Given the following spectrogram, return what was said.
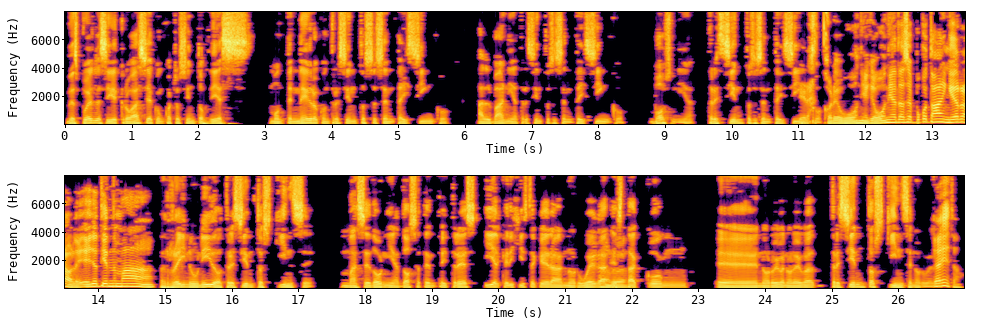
Después le sigue Croacia con 410, Montenegro con 365, Albania 365, Bosnia 365, Core Bosnia, que Bosnia hasta hace poco estaba en guerra, ¿vale? Ellos tienen más. Reino Unido 315, Macedonia 273 y el que dijiste que era Noruega, Noruega. está con eh, Noruega, Noruega 315 Noruega. Ahí está.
